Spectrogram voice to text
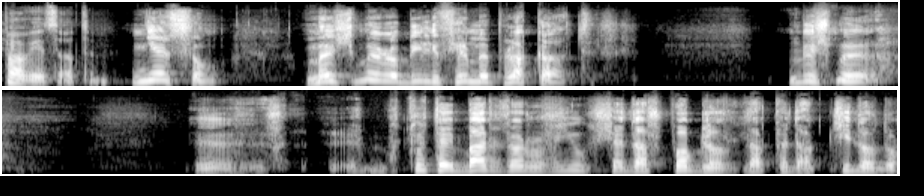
powiedz o tym. Nie są. Myśmy robili filmy plakaty. Myśmy tutaj bardzo różnił się nasz pogląd na, na do,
